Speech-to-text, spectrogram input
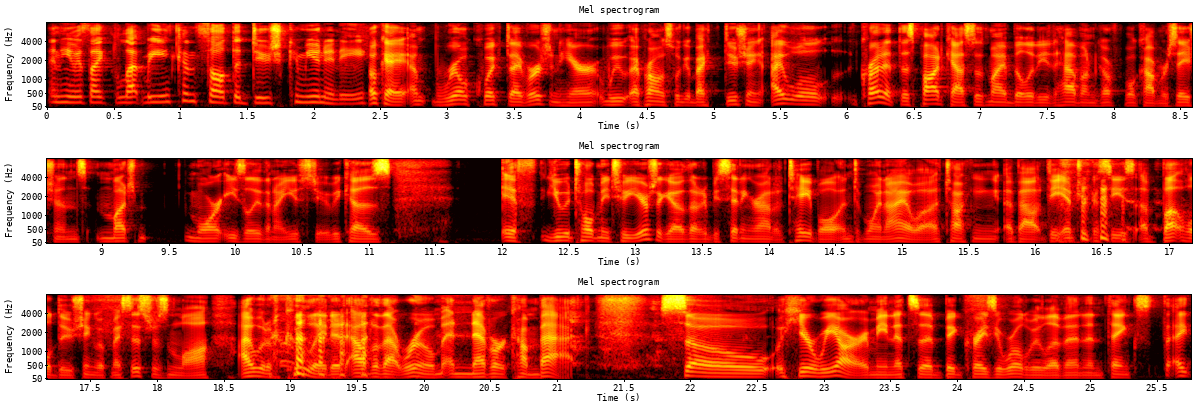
And he was like, "Let me consult the douche community." Okay, um, real quick diversion here. We, I promise we'll get back to douching. I will credit this podcast with my ability to have uncomfortable conversations much more easily than I used to because if you had told me two years ago that I'd be sitting around a table in Des Moines, Iowa, talking about the intricacies of butthole douching with my sisters-in-law, I would have Kool-Aided out of that room and never come back. So here we are. I mean, it's a big, crazy world we live in, and thanks. I,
